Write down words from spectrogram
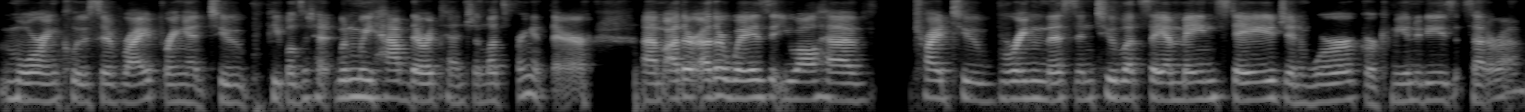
more inclusive, right? Bring it to people's attention. When we have their attention, let's bring it there. Um, are there other ways that you all have tried to bring this into, let's say, a main stage in work or communities, et cetera?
